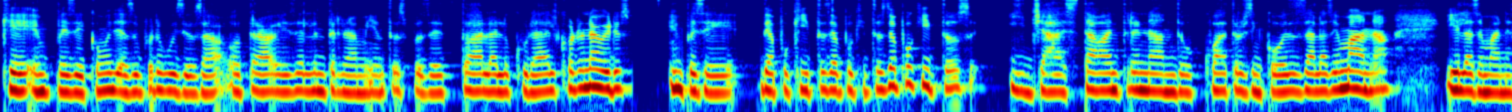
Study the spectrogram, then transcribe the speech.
que empecé como ya súper juiciosa otra vez el entrenamiento después de toda la locura del coronavirus empecé de a poquitos, de a poquitos, de a poquitos y ya estaba entrenando cuatro o cinco veces a la semana y la semana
